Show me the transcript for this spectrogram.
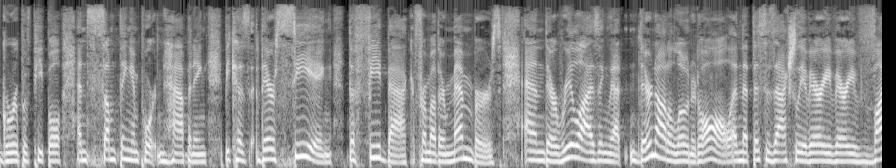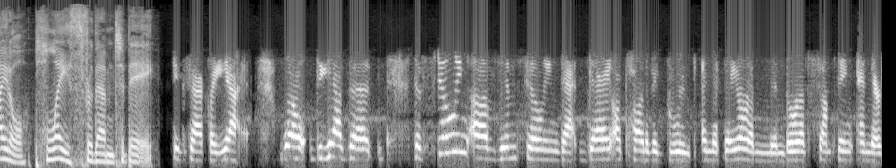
group of people and something important happening because they're seeing the feedback from other members and they're realizing that they're not alone at all and that this is actually a very, very vital place for them to be. Exactly. Yeah. Well, yeah, the the feeling of them feeling that they are part of a group and that they are a member of something and they're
